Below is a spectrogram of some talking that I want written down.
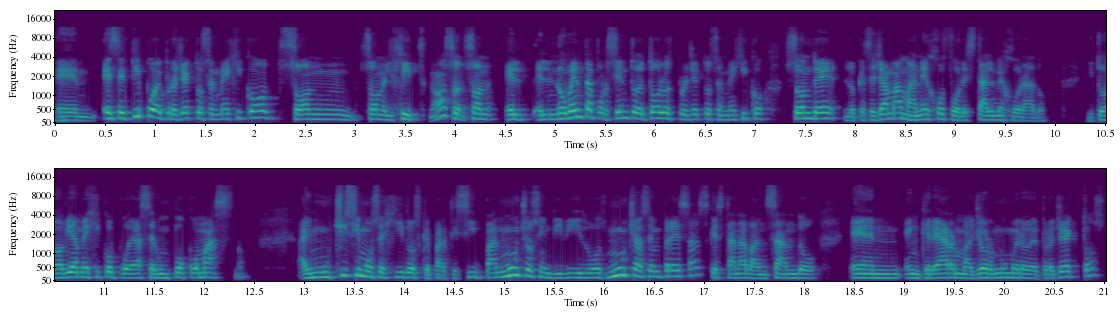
Eh, ese tipo de proyectos en México son, son el hit, ¿no? Son, son el, el 90% de todos los proyectos en México son de lo que se llama manejo forestal mejorado. Y todavía México puede hacer un poco más, ¿no? Hay muchísimos ejidos que participan, muchos individuos, muchas empresas que están avanzando en, en crear mayor número de proyectos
